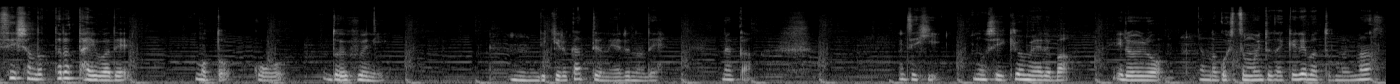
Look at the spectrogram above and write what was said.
セッションだったら対話でもっとこうどういう風に、うん、できるかっていうのをやるのでなんか是非もし興味あればいろいろあのご質問いただければと思います、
